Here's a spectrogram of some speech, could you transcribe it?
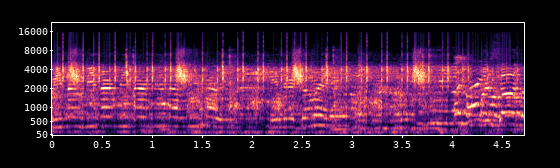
Winner, winner, winner, winner, winner. Winner kami. Wala, oh my God.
